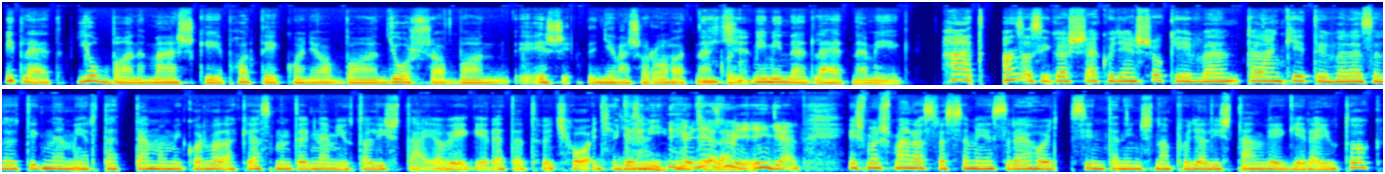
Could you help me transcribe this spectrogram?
mit lehet jobban, másképp, hatékonyabban, gyorsabban, és nyilván sorolhatnánk, Igen. hogy mi mindent lehetne még. Hát az az igazság, hogy én sok évvel, talán két évvel ezelőttig nem értettem, amikor valaki azt mondta, hogy nem jut a listája végére, tehát hogy hogy. Hogy ez mi? hogy ez mi, igen. És most már azt veszem észre, hogy szinte nincs nap, hogy a listán végére jutok.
